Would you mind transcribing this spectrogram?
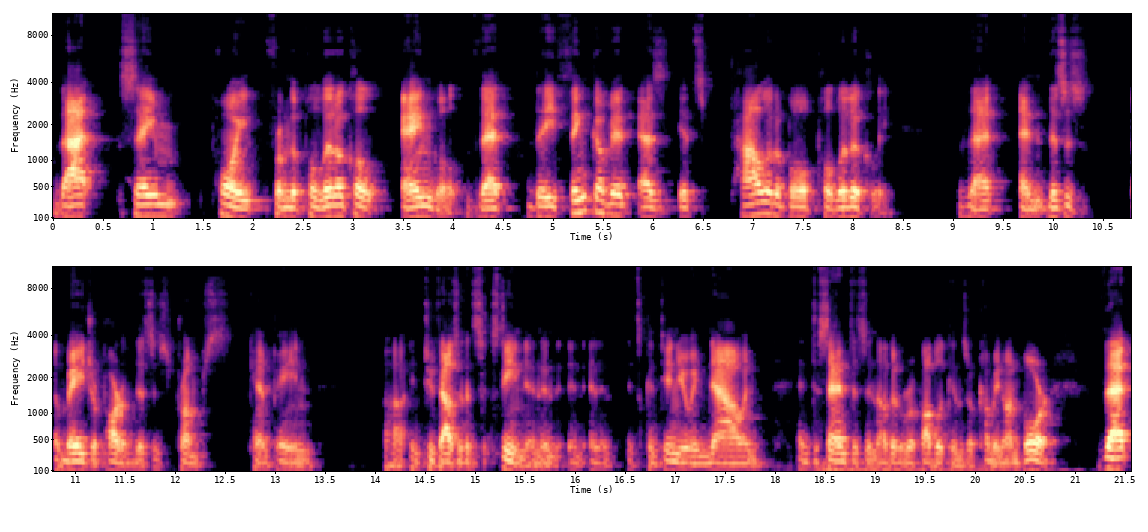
that same point from the political angle that they think of it as it's palatable politically that and this is a major part of this is trump's campaign uh, in 2016 and, and, and it's continuing now and and DeSantis and other Republicans are coming on board, that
